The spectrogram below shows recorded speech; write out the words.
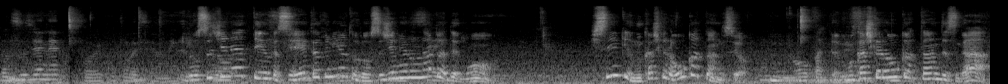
ロスジェネってそういうことですよね。ロスジェネっていうか正確に言うとロスジェネの中でも非正規は昔から多かったんですよ。うん多か昔から多かったんですが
